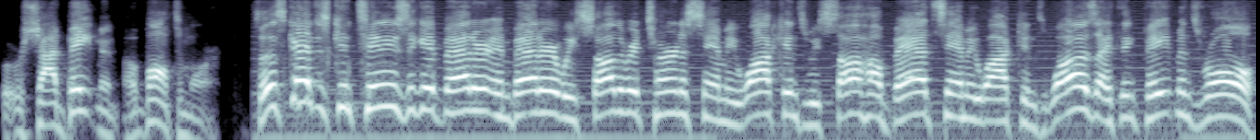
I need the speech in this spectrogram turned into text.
with Rashod Bateman of Baltimore. So this guy just continues to get better and better. We saw the return of Sammy Watkins. We saw how bad Sammy Watkins was. I think Bateman's role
